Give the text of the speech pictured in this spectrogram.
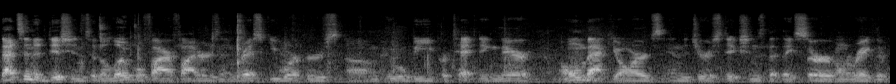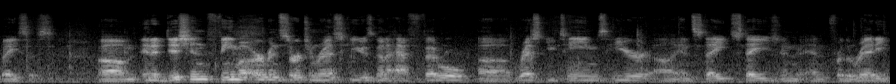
that's in addition to the local firefighters and rescue workers um, who will be protecting their own backyards and the jurisdictions that they serve on a regular basis. Um, in addition, FEMA Urban Search and Rescue is going to have federal uh, rescue teams here uh, in state staged and, and for the ready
